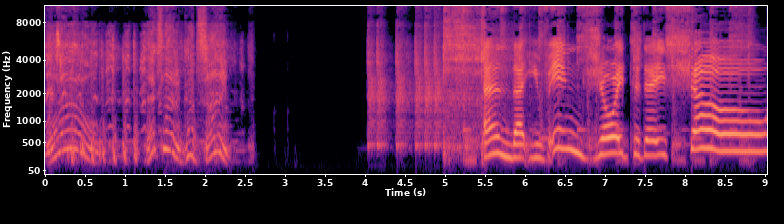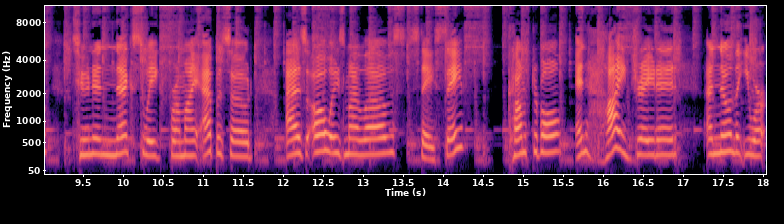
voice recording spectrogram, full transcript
Wow, that's not a good sign. and that you've enjoyed today's show. Tune in next week for my episode. As always, my loves, stay safe, comfortable and hydrated, and know that you are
